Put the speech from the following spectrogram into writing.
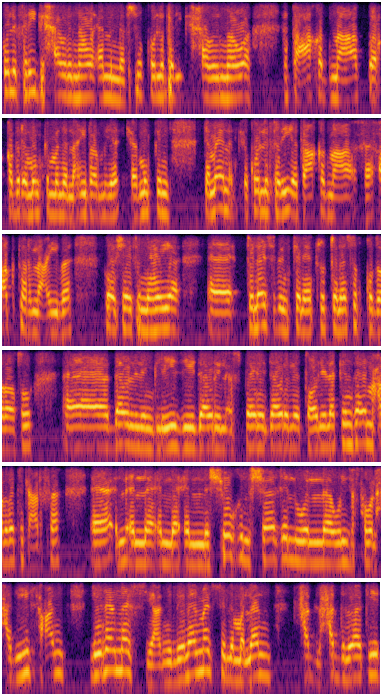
كل فريق بيحاول إن هو يأمن نفسه كل فريق بيحاول إن هو يتعاقد مع أكبر قدر ممكن من اللعيبة ممكن كمان كل فريق يتعاقد مع أكثر لعيبة. هو شايف إن هي تناسب إمكانياته تناسب قدراته آه الدوري الإنجليزي الدوري الإسباني الدوري الإيطالي لكن زي ما حضرتك عارفة آه ال ال ال الشغل الشاغل والحديث عن ليونيل ميسي. يعني ليونيل ميسي لما لن لحد لحد دلوقتي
